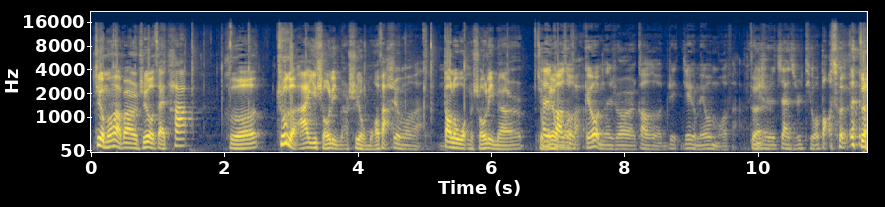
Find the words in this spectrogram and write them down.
这个魔法棒只有在他和诸葛阿姨手里面是有魔法，是有魔法。到了我们手里面就他就告诉我没有魔法。给我们的时候，告诉我们这这个没有魔法，对一直暂时替我保存。对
